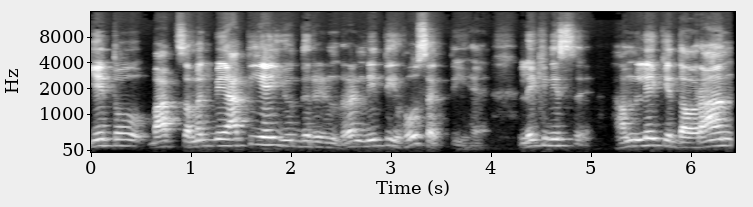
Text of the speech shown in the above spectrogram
ये तो बात समझ में आती है, युद्ध रणनीति हो सकती है, लेकिन इस हमले के दौरान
